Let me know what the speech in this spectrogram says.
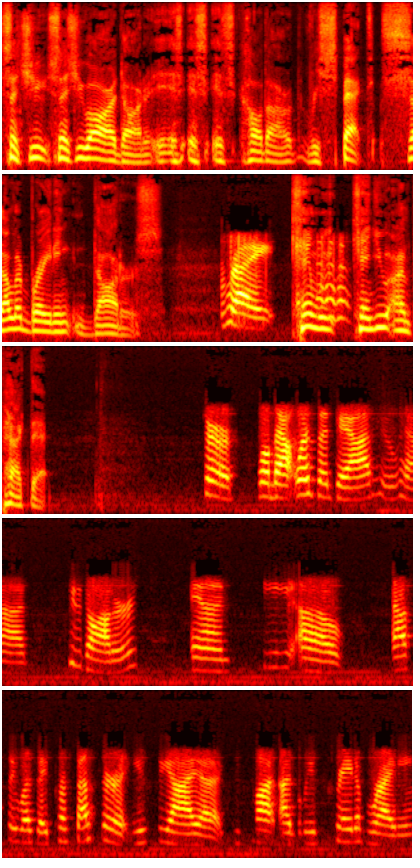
Since you since you are a daughter, it's, it's, it's called our respect, celebrating daughters. Right. Can we can you unpack that? Sure. Well, that was a dad who had two daughters, and he uh, actually was a professor at UCI. Uh, he taught, I believe, creative writing,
